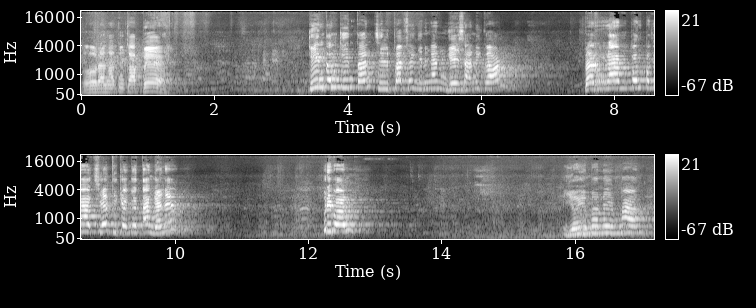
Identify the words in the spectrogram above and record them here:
Orang aku kabeh. Kinten-kinten jilbab sing jenengan nggih sanika bar rampung pengajian dikeke tanggane pripun? Ya eman-eman.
